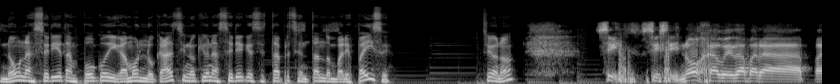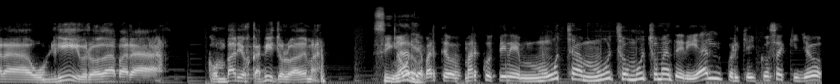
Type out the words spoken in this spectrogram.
no una serie tampoco, digamos, local, sino que una serie que se está presentando en varios países. ¿Sí o no? Sí, sí, sí. No, Jadwe da para, para un libro, da para. con varios capítulos además. Sí, claro. y aparte Marcos tiene mucha, mucho, mucho material, porque hay cosas que yo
